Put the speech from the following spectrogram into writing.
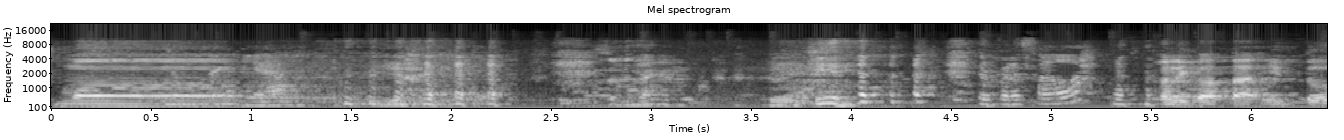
me Ya. Iya. Daripada salah. wali kota itu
